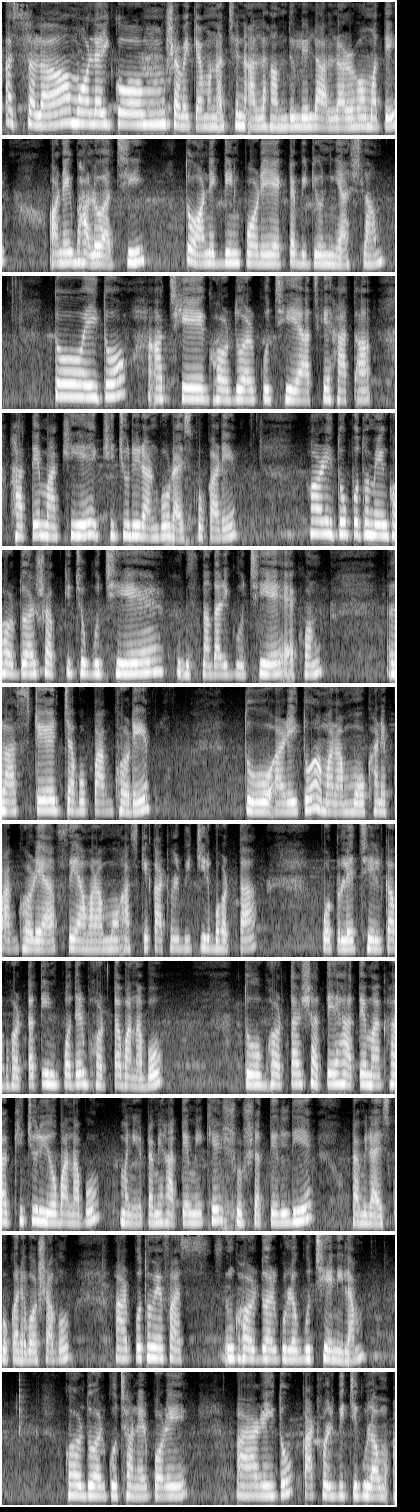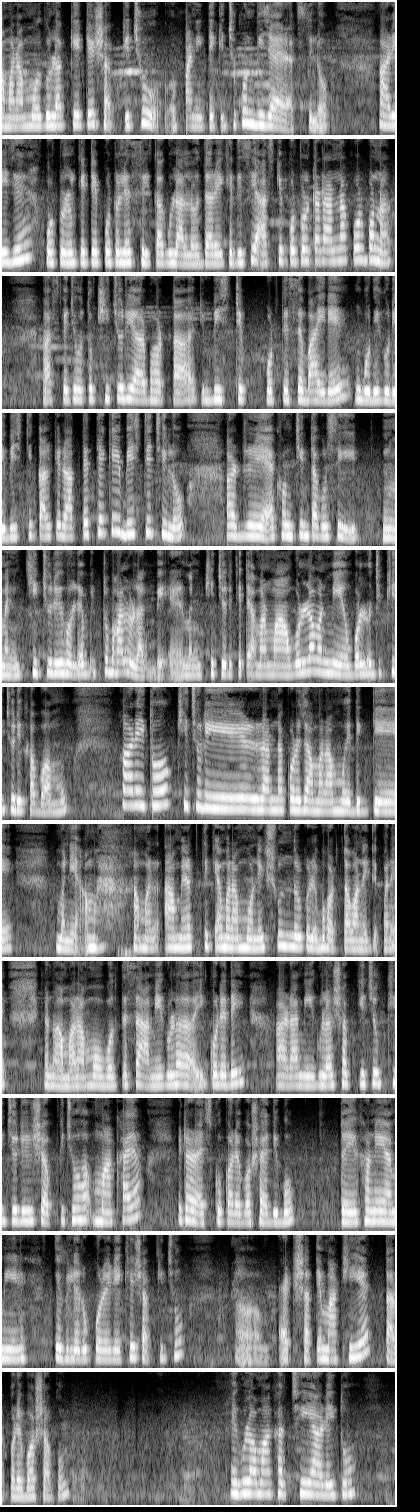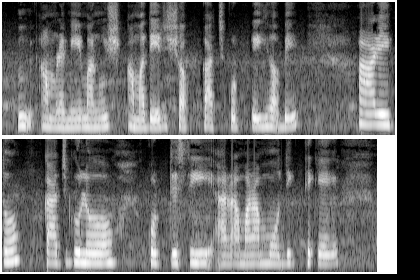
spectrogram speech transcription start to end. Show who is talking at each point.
Speaker 1: আসসালামু আলাইকুম। সবাই কেমন আছেন? আলহামদুলিল্লাহ, আল্লাহর রহমতে অনেক ভালো আছি। তো অনেক দিন পরে একটা ভিডিও নিয়ে আসলাম। তো এই তো আজকে ঘর দুয়ার গুছিয়ে আজকে হাতা, হাতে মাখিয়ে খিচুড়ি রানবো রাইস কুকারে। আর এই তো প্রথমে ঘর দুয়ার সব কিছু গুছিয়ে, বিছনাদারি গুছিয়ে এখন লাস্টে যাব পাকঘরে। তো, আর এই তো আমার আম্মু ওখানে পাকঘরে আছে। আমার আম্মু আজকে কাঠল বিচির ভর্তা, পটলের ছিলকা ভর্তা, তিন পদের ভর্তা বানাবো। তো ভর্তার সাথে হাতে মাখা খিচুড়িও বানাবো। মানে ওটা আমি হাতে মেখে সর্ষার তেল দিয়ে ওটা আমি রাইস কুকারে বসাবো। আর প্রথমে ফার্স্ট ঘর দুয়ারগুলো গুছিয়ে নিলাম। ঘর দুয়ার গুছানোর পরে আর এই তো কাঠল বিচিগুলো আমার আম্মু এগুলো কেটে সব কিছু পানিতে কিছুক্ষণ ভিজায় রাখছিল। আর এই যে পটল কেটে পটলের সিল্কাগুলো আলাদা রেখে দিছি। আজকে পটলটা রান্না করব না। আজকে যেহেতু খিচুড়ি আর ভর্তা, বৃষ্টি পড়তেছে বাইরে, গুড়ি গুড়ি বৃষ্টি। কালকে রাতের থেকেই বৃষ্টি ছিল। আর এখন চিন্তা করছি মানে খিচুড়ি হলে একটু ভালো লাগবে। মানে খিচুড়ি খেতে আমার মা বলল, আমার মেয়েও বলল যে খিচুড়ি খাব আম্মু। আর এই তো খিচুড়ি রান্না করে যে আমার আম্মু এদিক দিয়ে। মানে আমার আমার আমার থেকে আমার আম্মু অনেক সুন্দর করে ভর্তা বানাইতে পারে। কেন আমার আম্মু বলতেছে, আমি এগুলো ই করে দিই, আর আমি এগুলো সব কিছু খিচুড়ি সব কিছু মাখায়া এটা রাইস কুকারে বসায় দিব। তো এখানে আমি টেবিলের উপরে রেখে সব কিছু একসাথে মাখিয়ে তারপরে বসাবো। এগুলো মাখাচ্ছি আর এই তো। আমরা মেয়ে মানুষ, আমাদের সব কাজ করতেই হবে। আর এই তো কাজগুলো করতেছি, আর আমার আম্মু দিক থেকে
